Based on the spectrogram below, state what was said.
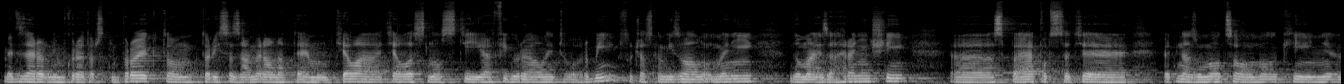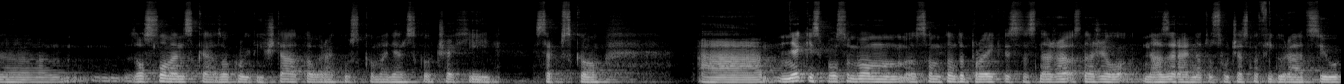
medzinárodným kurátorským projektom, ktorý sa zameral na tému tela, telesnosti a figurálnej tvorby v súčasnom vizuálnom umení doma aj zahraničí. E, spája v podstate 15 umelcov umelkyň e, zo Slovenska, z okolitých štátov, Rakúsko, Maďarsko, Čechy, Srbsko. A nejakým spôsobom som v tomto projekte sa snažil, snažil nazerať na tú súčasnú figuráciu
